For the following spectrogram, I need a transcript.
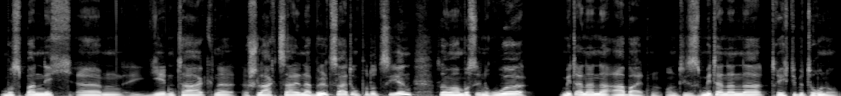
muss man nicht ähm, jeden Tag eine Schlagzeile in der Bildzeitung produzieren, sondern man muss in Ruhe miteinander arbeiten. Und dieses Miteinander trägt die Betonung.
